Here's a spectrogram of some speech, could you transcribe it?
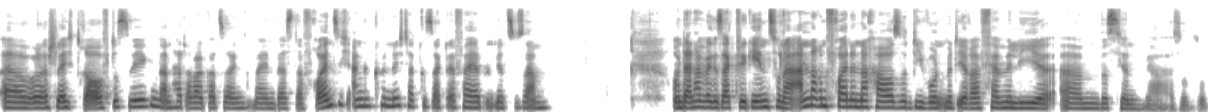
äh, oder schlecht drauf deswegen. Dann hat aber Gott sei Dank mein bester Freund sich angekündigt, hat gesagt, er feiert mit mir zusammen. Und dann haben wir gesagt, wir gehen zu einer anderen Freundin nach Hause, die wohnt mit ihrer Family ähm, ein bisschen, ja, also so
